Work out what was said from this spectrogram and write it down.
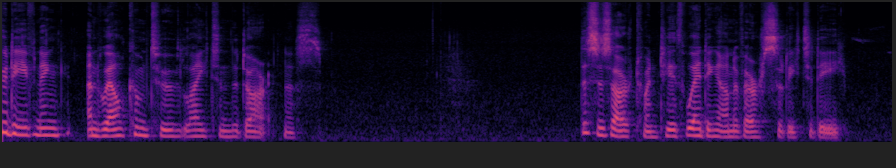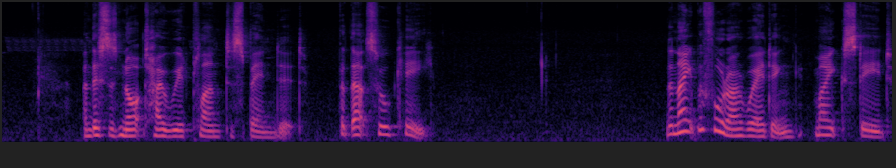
Good evening and welcome to Light in the Darkness. This is our 20th wedding anniversary today, and this is not how we had planned to spend it, but that's okay. The night before our wedding, Mike stayed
